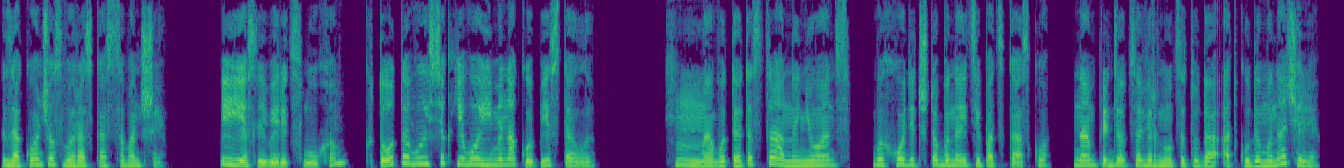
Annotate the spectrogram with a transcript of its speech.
закончил свой рассказ Саванши. И если верить слухам, кто-то высек его имя на копии Стеллы. Хм, а вот это странный нюанс. Выходит, чтобы найти подсказку, нам придется вернуться туда, откуда мы начали?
